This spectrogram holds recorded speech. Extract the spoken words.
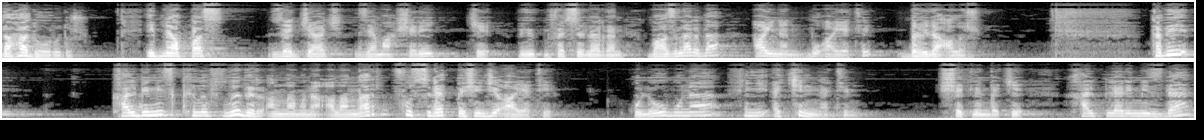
daha doğrudur. İbn Abbas, Zeccac, Zemahşeri ki büyük müfessirlerden bazıları da aynen bu ayeti böyle alır. Tabi kalbimiz kılıflıdır anlamına alanlar Fussilet 5. ayeti. Kulubuna fi ekinnetin şeklindeki kalplerimizde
